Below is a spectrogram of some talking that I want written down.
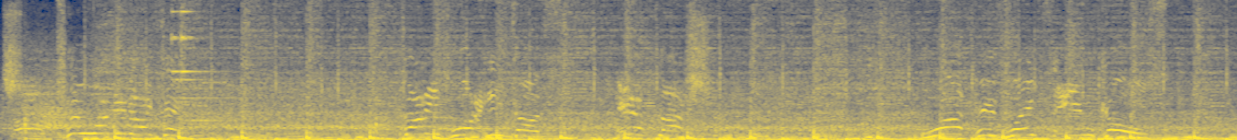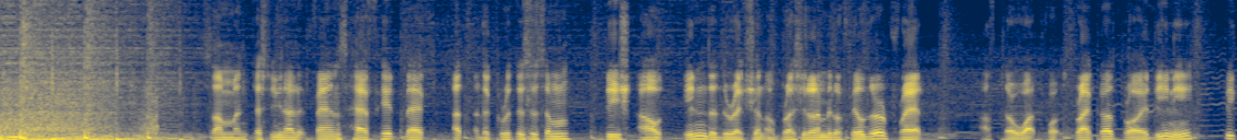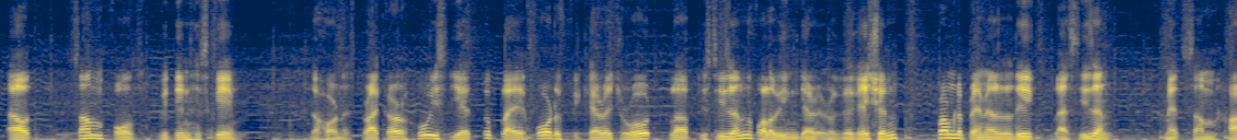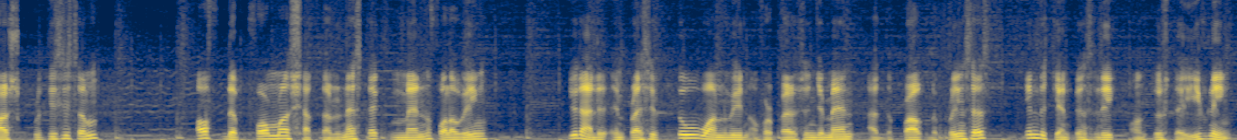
2-1 United! That is what he does in a flash! Worth his weight in goals! Some Manchester United fans have hit back at the criticism dished out in the direction of Brazilian midfielder Fred after Watford striker Troy Deeney picked out some faults within his game. The Hornet striker, who is yet to play for the Vicarage Road club this season following their relegation from the Premier League last season, made some harsh criticism of the former Shakhtar Donetsk man following United's impressive 2-1 win over Paris Saint-Germain at the Parc des Princes in the Champions League on Tuesday evening.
